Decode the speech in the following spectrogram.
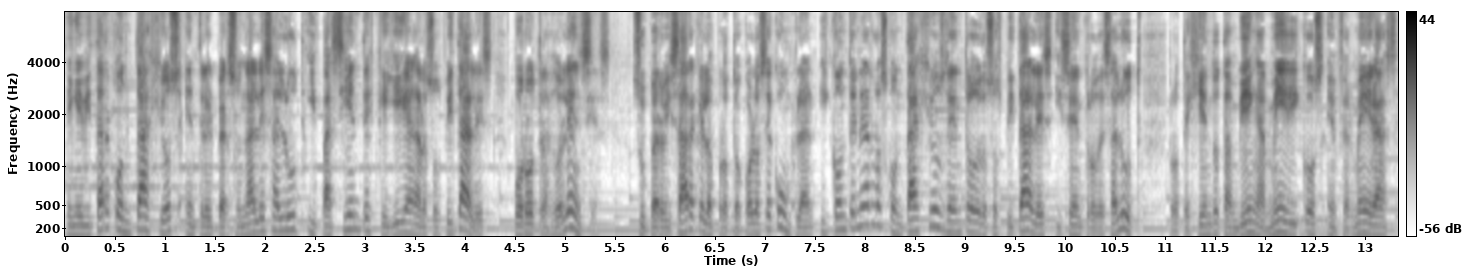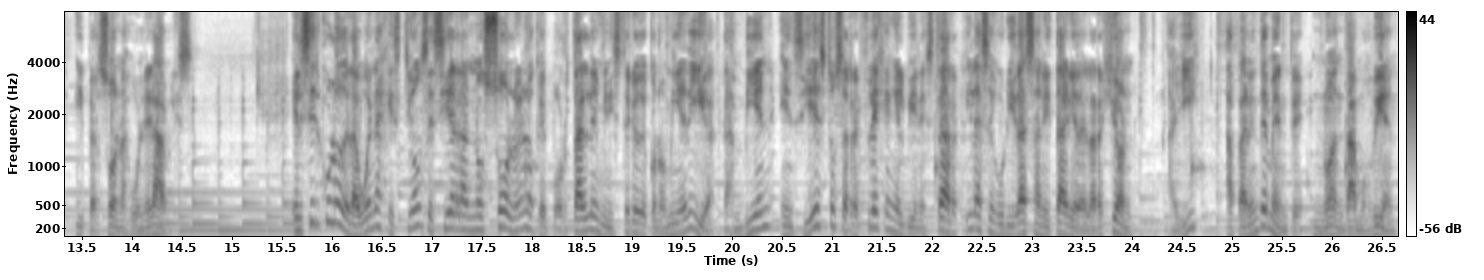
en evitar contagios entre el personal de salud y pacientes que llegan a los hospitales por otras dolencias, supervisar que los protocolos se cumplan y contener los contagios dentro de los hospitales y centros de salud, protegiendo también a médicos, enfermeras y personas vulnerables. El círculo de la buena gestión se cierra no solo en lo que el portal del Ministerio de Economía diga, también en si esto se refleja en el bienestar y la seguridad sanitaria de la región. Allí, aparentemente, no andamos bien.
